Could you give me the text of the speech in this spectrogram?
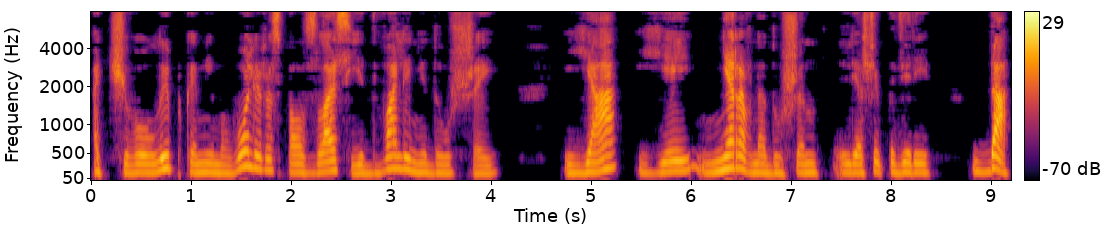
отчего улыбка мимо воли расползлась едва ли не до ушей. Я ей неравнодушен, леший подери. Да,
